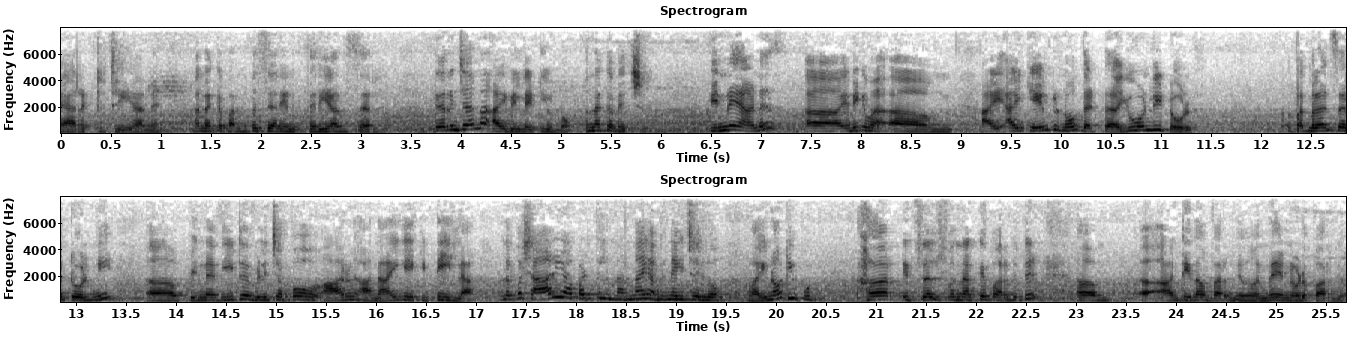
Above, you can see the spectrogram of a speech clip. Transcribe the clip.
ക്യാരക്ടർ ചെയ്യാൻ എന്നൊക്കെ പറഞ്ഞപ്പോൾ സാർ എനിക്ക് തെരിയാതെ സാർ തെരിഞ്ഞാൽ I will let you know എന്നൊക്കെ വെച്ചു. പിന്നെയാണ് ആ, എനിക്ക് I I came to know that you only told Padmarajan sir told me പിന്നെ വീട്ടിൽ വിളിച്ചപ്പോൾ ആരും ആ നായികയെ കിട്ടിയില്ല എന്നപ്പോൾ ഷാരി ആ പടത്തിൽ നന്നായി അഭിനയിച്ചല്ലോ why not you put her itself എന്നൊക്കെ പറഞ്ഞിട്ട് ആം, ആന്റി താൻ പറഞ്ഞു എന്ന് എന്നോട് പറഞ്ഞു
